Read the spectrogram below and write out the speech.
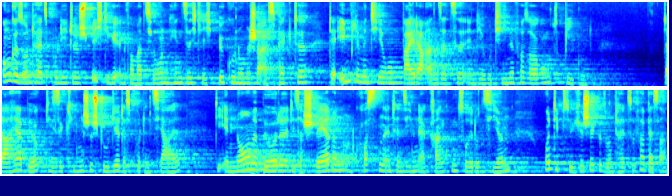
um gesundheitspolitisch wichtige Informationen hinsichtlich ökonomischer Aspekte der Implementierung beider Ansätze in die Routineversorgung zu bieten. Daher birgt diese klinische Studie das Potenzial, die enorme Bürde dieser schweren und kostenintensiven Erkrankung zu reduzieren und die psychische Gesundheit zu verbessern.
